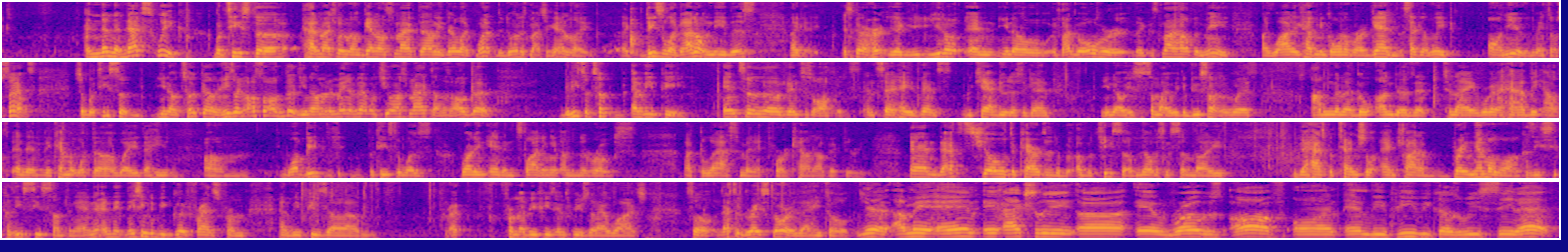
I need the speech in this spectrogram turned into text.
And then the next week, Batista had a match with him again on SmackDown. They're like, "What? They're doing this match again?" Like, like Batista's like, "I don't need this. Like, it's gonna hurt. Like, you you don't. And you know, if I go over, like, it's not helping me. Like, why do you have me going over again the second week on you? It makes no sense." So Batista, you know, took him. And he's like, "Also, all good. You know, I'm in the main event with you on SmackDown. It's all good." Batista took MVP into the Vince's office and said, "Hey, Vince, we can't do this again. You know, he's somebody we can do something with. I'm gonna go under tonight. We're gonna have me out." And then they came up with the way that he um, beat Batista was running in and sliding in under the ropes at the last minute for a count out victory, and that shows the character of Batista of noticing somebody that has potential and trying to bring them along because he because he sees something, and, and they, they seem to be good friends from MVP's um, from MVP's interviews that I watched. So that's a great story that he told. Yeah, I mean, and it actually uh, it rubs off on MVP because we see that,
